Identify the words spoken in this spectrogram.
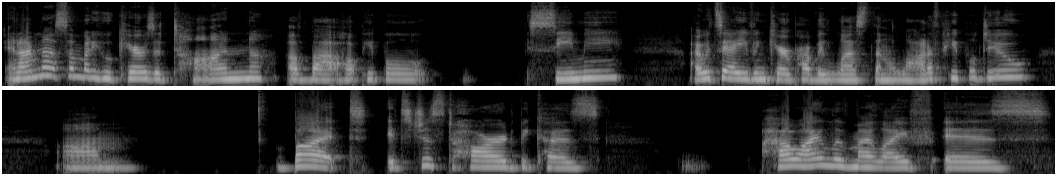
And I'm not somebody who cares a ton about how people see me. I would say I even care probably less than a lot of people do. Um, but it's just hard because how I live my life is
